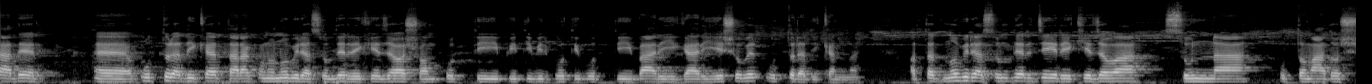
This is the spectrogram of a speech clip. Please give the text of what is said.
তাদের উত্তরাধিকার তারা কোনো নবী রাসুলদের রেখে যাওয়া সম্পত্তি, পৃথিবীর প্রতিপত্তি, বাড়ি, গাড়ি এসবের উত্তরাধিকার নয়। অর্থাৎ নবী রাসুলদের যে রেখে যাওয়া সুন্না, উত্তম আদর্শ,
